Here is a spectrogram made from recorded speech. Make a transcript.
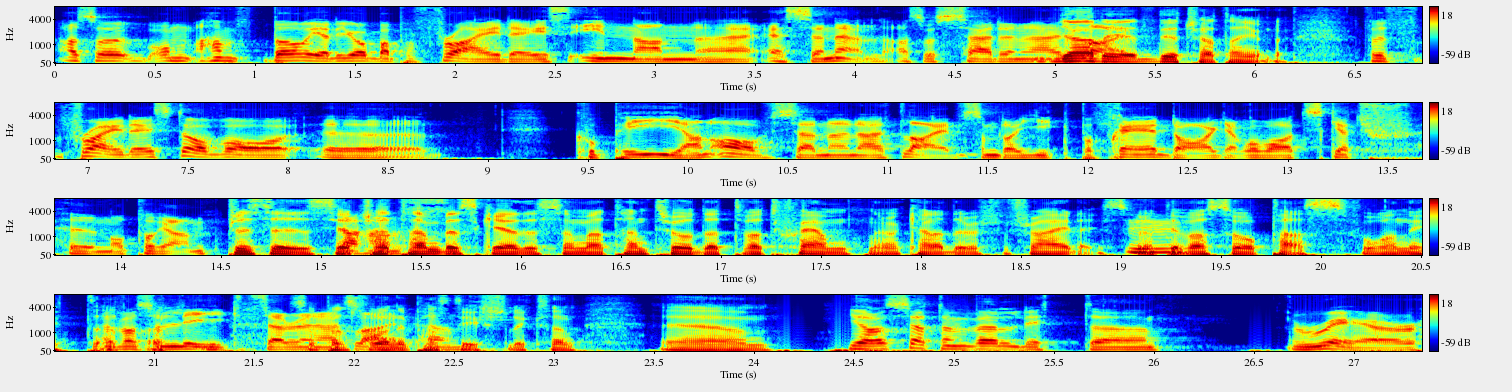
alltså, om han började jobba på Fridays innan eh, SNL. Alltså Saturday Night ja det, Live. det tror jag att han gjorde. För Fridays då var eh, kopian av Saturday Night Live som då gick på fredagar och var ett sketchhumorprogram. Precis, jag tror han- att han beskrev det som att han trodde att det var ett skämt när de kallade det för Fridays. För att det var så pass fånigt. Mm. Det var att- så likt Så Saturday Night pass Live. fånig pastisch liksom. Ehm, Jag har sett en väldigt eh, rare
